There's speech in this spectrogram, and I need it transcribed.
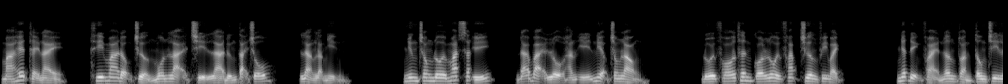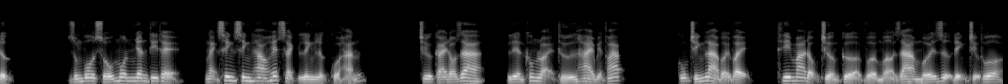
Mà hết thể này, thi ma động trưởng môn lại chỉ là đứng tại chỗ lẳng lặng nhìn. Nhưng trong đôi mắt sắc ý đã bại lộ hắn ý niệm trong lòng. Đối phó thân có lôi pháp trương phi bạch nhất định phải nâng toàn tông chi lực. Dùng vô số môn nhân thi thể, ngạnh sinh sinh hao hết sạch linh lực của hắn. Trừ cái đó ra, liền không loại thứ hai biện pháp. Cũng chính là bởi vậy, thi ma động trưởng cửa vừa mở ra mới dự định chịu thua.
